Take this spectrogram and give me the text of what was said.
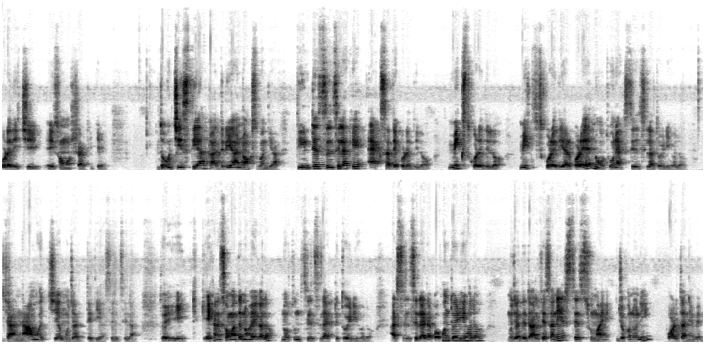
করে দিচ্ছি এই সমস্যা থেকে। তখন চিস্তিয়া, কাদরিয়া নকশবন্দিয়া তিনটে সিলসিলাকে একসাথে করে দিল, মিক্স করে দিল। মিক্স করে দেওয়ার পরে নতুন এক সিলসিলা তৈরি হলো, যার নাম হচ্ছে মুজাদ্দিদিয়া সিলসিলা। তো এই, এখানে সমাধান হয়ে গেল, নতুন সিলসিলা একটি তৈরি হলো। আর সিলসিলাটা কখন তৈরি হলো? মুজাদ্দিদ আলফেসানির শেষ সময়ে, যখন উনি পর্দা নেবেন,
